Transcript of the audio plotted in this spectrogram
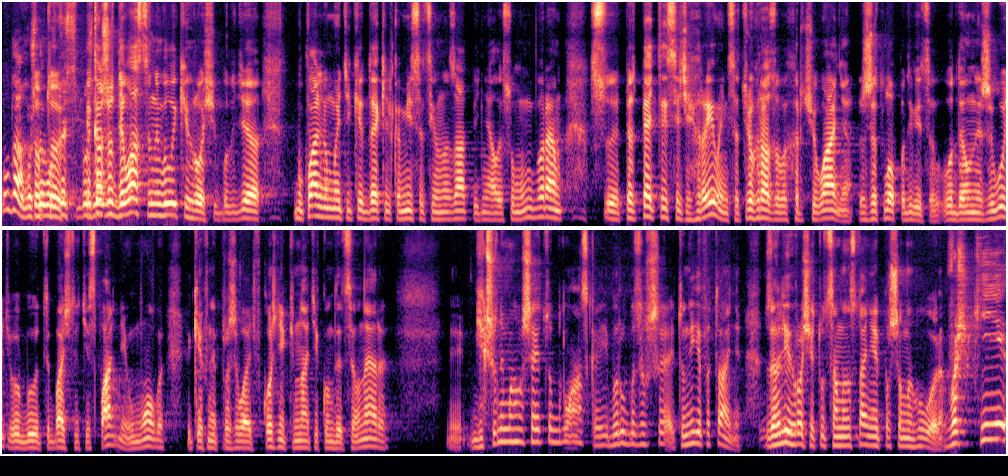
Ну да, можливо, тобто, хтось можливо... я кажу, для вас це невеликі гроші будуть. Я, буквально ми тільки декілька місяців назад підняли суму. Ми беремо 5 тисяч гривень, це трьохразове харчування, житло. Подивіться, от де вони живуть, ви будете бачити ті спальні, умови, в яких вони проживають. В кожній кімнаті кондиціонери. Е, Якщо нема грошей, то будь ласка, і беру без грошей, то не є питання. Взагалі гроші тут саме останнє, про що ми говоримо. Важкі,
